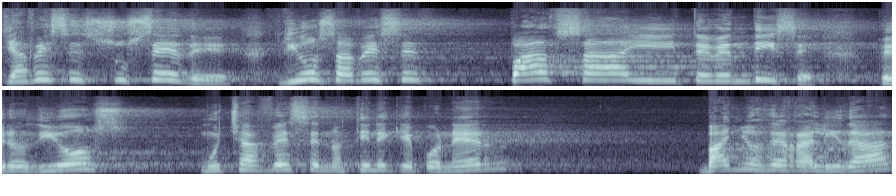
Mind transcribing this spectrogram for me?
Y a veces sucede. Dios a veces pasa y te bendice. Pero Dios muchas veces nos tiene que poner baños de realidad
